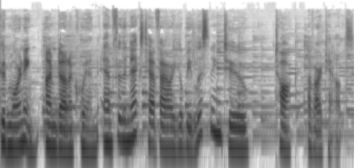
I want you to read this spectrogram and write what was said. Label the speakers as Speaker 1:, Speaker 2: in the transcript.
Speaker 1: Good morning. I'm Donna Quinn, and for the next half hour, you'll be listening to Talk of Our Towns.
